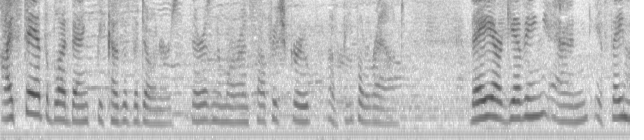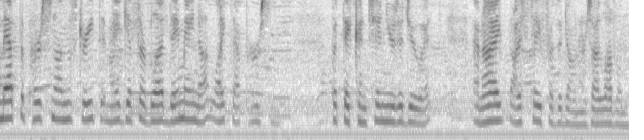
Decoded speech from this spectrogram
I stay at the blood bank because of the donors. There isn't a more unselfish group of people around. They are giving, and if they met the person on the street that may get their blood, they may not like that person, but they continue to do it. And I, I stay for the donors. I love them.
